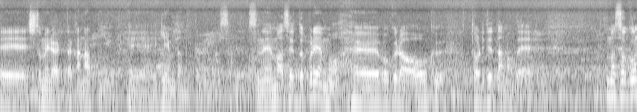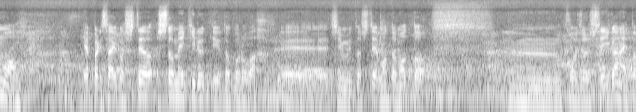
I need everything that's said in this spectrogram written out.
えー、仕留められたかなっていう、えー、ゲームだったと思います。ですね、まあ、セットプレーも、えー、僕らは多く取れてたので、まあ、そこもやっぱり最後し仕留めきるっていうところは、えー、チームとしてもっともっとうん向上していかないと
